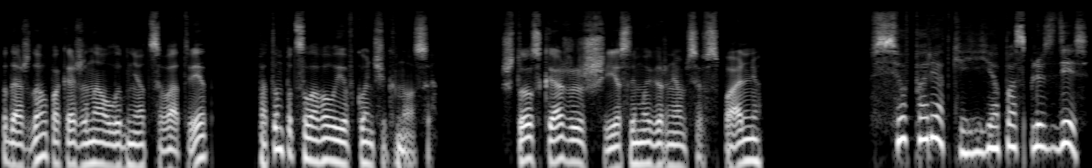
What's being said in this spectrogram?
подождал, пока жена улыбнется в ответ, потом поцеловал ее в кончик носа. «Что скажешь, если мы вернемся в спальню?» «Все в порядке, я посплю здесь».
